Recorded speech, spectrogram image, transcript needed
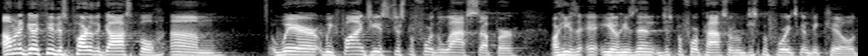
I'm going to go through this part of the gospel um, where we find Jesus just before the Last Supper, or he's, eh, you know, he's in just before Passover, just before he's going to be killed.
